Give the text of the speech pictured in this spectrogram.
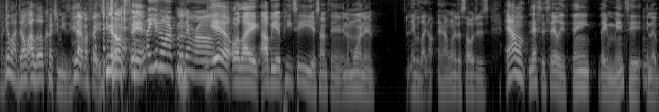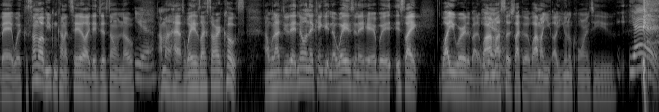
Like, no, I don't. I love country music. Get out of my face. You know what I'm saying? Like you didn't want to prove them wrong. Yeah, or like I'll be at PT or something in the morning, and they were like, uh, and I one of the soldiers, and I don't necessarily think they meant it in a mm-hmm. bad way, because some of them you can kind of tell like they just don't know. Yeah. I'm gonna have waves like Sergeant Coates, and when I do that, knowing they can't get no waves in their hair, but it, it's like, why are you worried about it? Why am I such like a? Why am I a unicorn to you? Yes.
